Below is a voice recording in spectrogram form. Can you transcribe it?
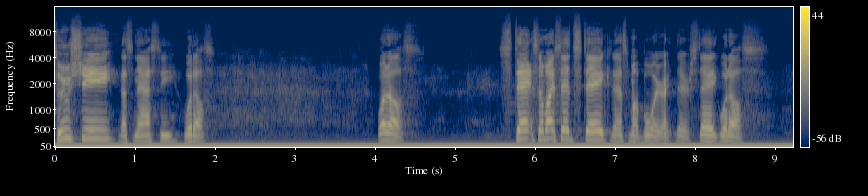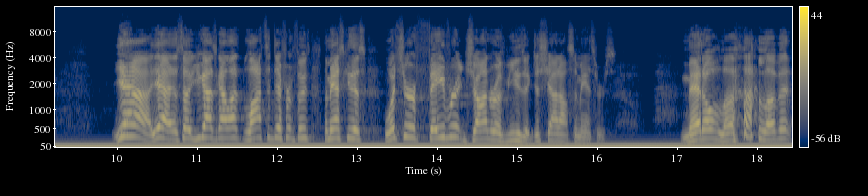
Sushi. That's nasty. What else? What else? Steak. Somebody said steak. That's my boy right there. Steak. What else? Yeah, yeah. So you guys got lots of different foods. Let me ask you this: What's your favorite genre of music? Just shout out some answers. Metal. Love, love it.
